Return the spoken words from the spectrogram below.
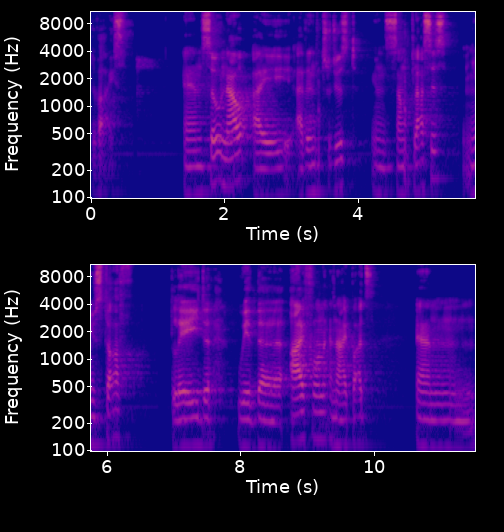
device. And so now I have introduced in some classes new stuff played with uh, iPhone and iPads and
